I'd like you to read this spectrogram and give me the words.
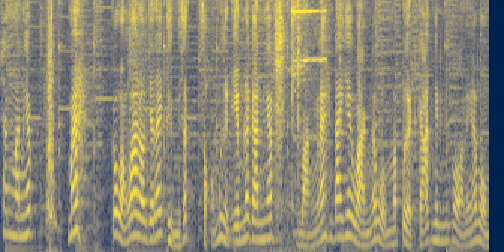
ช่างมันครับ มา ก็หวังว่าเราจะได้ถึงสัก 20,000 M แล้วกันครับ หวังนะ ได้แค่หวังครับผม มาเปิดการ์ดเงินกันก่อนเลยครับผม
